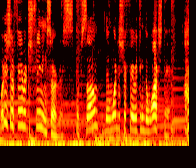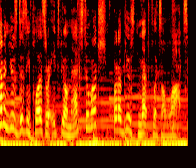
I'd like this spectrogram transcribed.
what is your favorite streaming service? If so, then what is your favorite thing to watch there? I haven't used Disney Plus or HBO Max too much, but I've used Netflix a lot.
